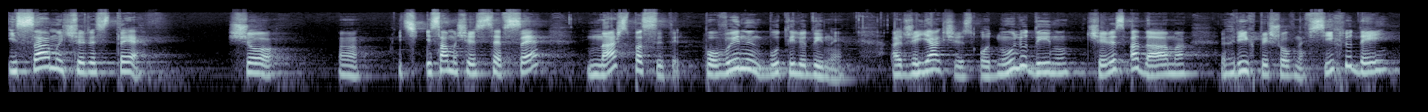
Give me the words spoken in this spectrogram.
І саме через те, що і саме через це все наш Спаситель повинен бути людиною. Адже як через одну людину, через Адама, гріх прийшов на всіх людей,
